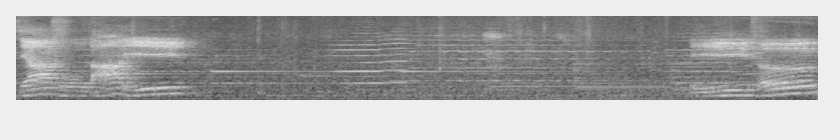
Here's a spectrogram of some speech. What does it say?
家属打理。李成，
